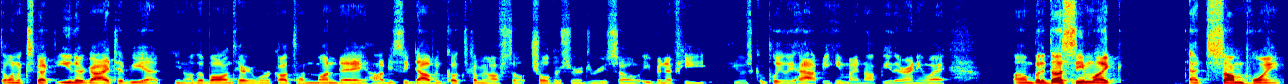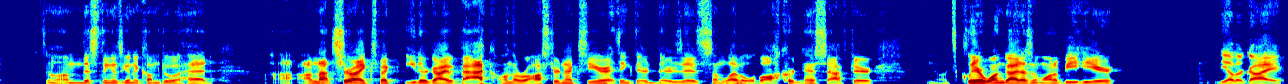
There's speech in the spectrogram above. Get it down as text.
don't expect either guy to be at you know the voluntary workouts on Monday. Obviously, Dalvin Cook's coming off so- shoulder surgery, so even if he he was completely happy, he might not be there anyway. Um, but it does seem like at some point um, this thing is going to come to a head. I'm not sure I expect either guy back on the roster next year. I think there there's, there's some level of awkwardness after you know it's clear one guy doesn't want to be here. The other guy,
